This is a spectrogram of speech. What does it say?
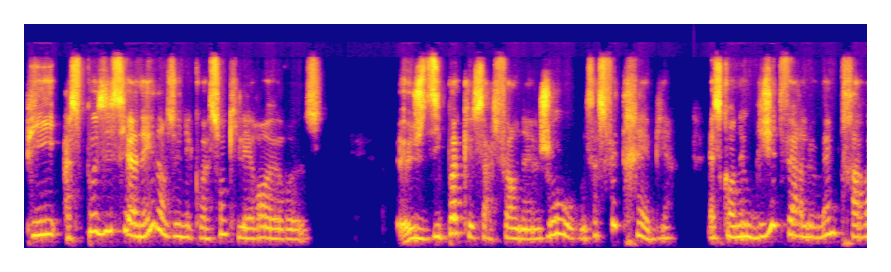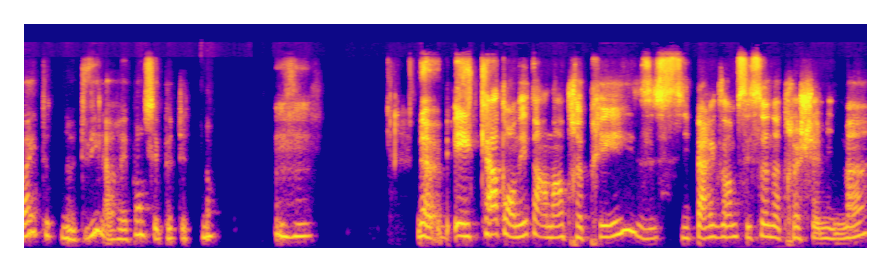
puis à se positionner dans une équation qui les rend heureuses. Euh, je dis pas que ça se fait en un jour, mais ça se fait très bien. Est-ce qu'on est obligé de faire le même travail toute notre vie? La réponse est peut-être non. Mm-hmm. Et quand on est en entreprise, si par exemple c'est ça notre cheminement,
